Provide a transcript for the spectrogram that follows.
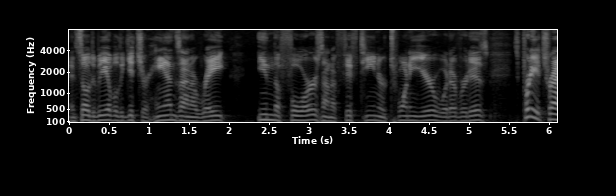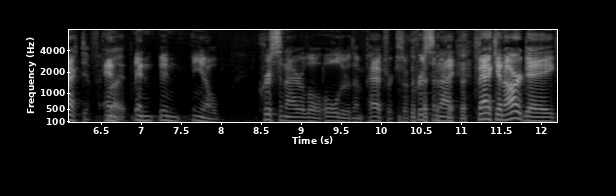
and so to be able to get your hands on a rate in the fours on a 15 or 20 year whatever it is it's pretty attractive and Right. and and you know Chris and I are a little older than Patrick. So Chris and I, back in our day,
